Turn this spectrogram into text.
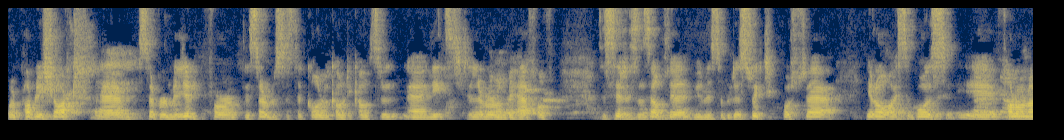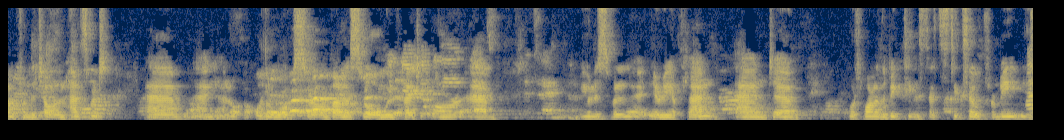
we're probably short um, several million for the services that Galway County Council uh, needs to deliver on behalf of the citizens of the municipal district. But, uh, you know, I suppose uh, following on from the town enhancement um, and, and other works around Ballinasloe, we've had our um, municipal area plan and um, but one of the big things that sticks out for me is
